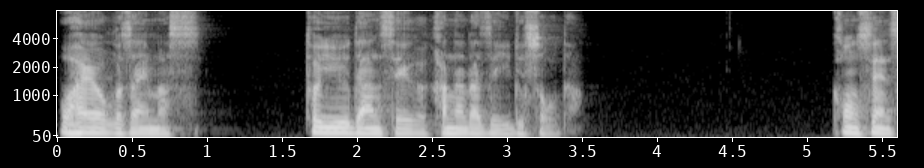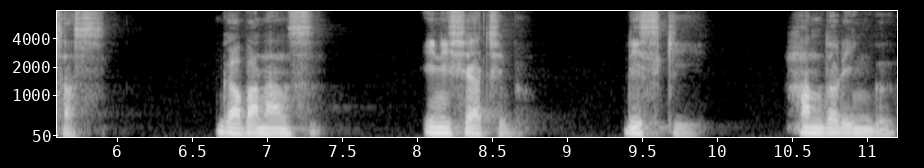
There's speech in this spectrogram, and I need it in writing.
おはようございます、という男性が必ずいるそうだ。コンセンサス、ガバナンス、イニシアチブ、リスキー、ハンドリング、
